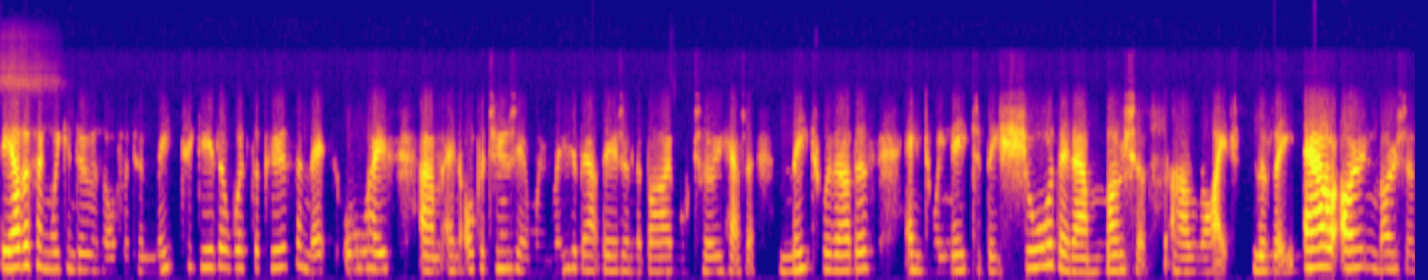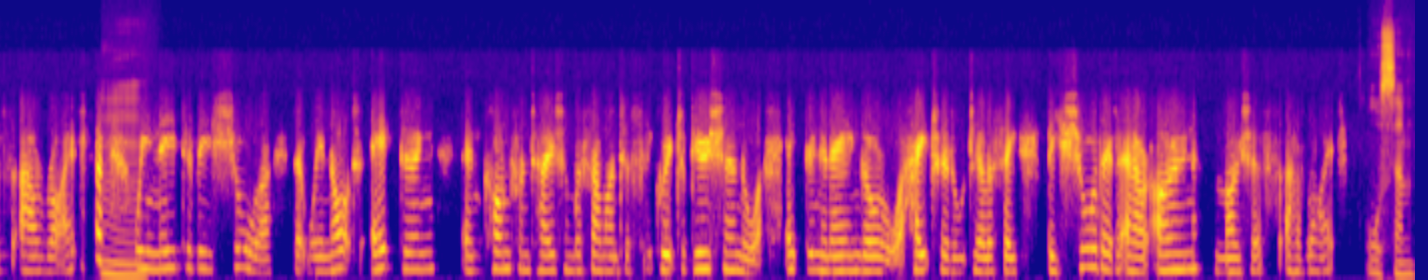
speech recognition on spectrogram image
the other thing we can do is offer to meet together with the person. That's always um, an opportunity, and we read about that in the Bible too, how to meet with others. And we need to be sure that our motives are right, Lizzie. Our own motives are right. Mm. we need to be sure that we're not acting in confrontation with someone to seek retribution or acting in anger or hatred or jealousy, be sure that our own motives are right. Awesome.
